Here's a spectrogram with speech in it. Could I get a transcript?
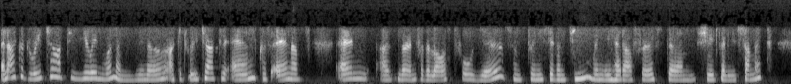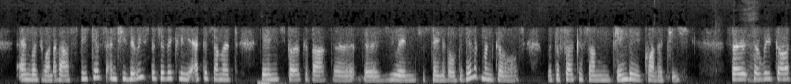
And I could reach out to UN Women, you know, I could reach out to Anne because Anne, I've and I've known for the last four years, since 2017, when we had our first um, Shared Value Summit, and was one of our speakers. And she very specifically at the summit then spoke about the, the UN Sustainable Development Goals with a focus on gender equality. So, so we've got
